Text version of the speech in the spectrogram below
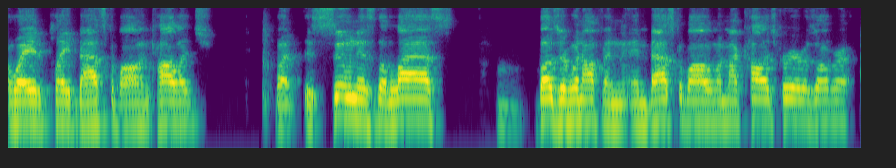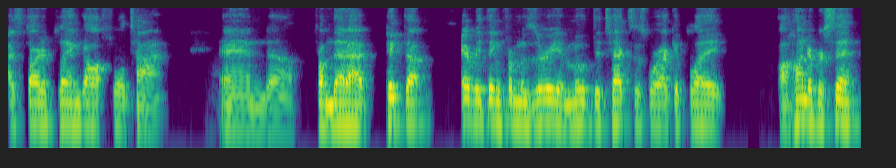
away to play basketball in college. But as soon as the last buzzer went off in, in basketball, when my college career was over, I started playing golf full time. And uh, from that, I picked up everything from Missouri and moved to Texas where I could play 100%,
